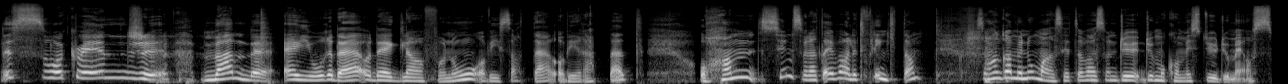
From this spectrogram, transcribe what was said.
Det er så cringe! Men jeg gjorde det, og det er jeg glad for nå. Og vi satt der, og vi rappet. Og han syntes vel at jeg var litt flink, da. Så han ga meg nummeret sitt og var sånn Du, du må komme i studio med oss.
